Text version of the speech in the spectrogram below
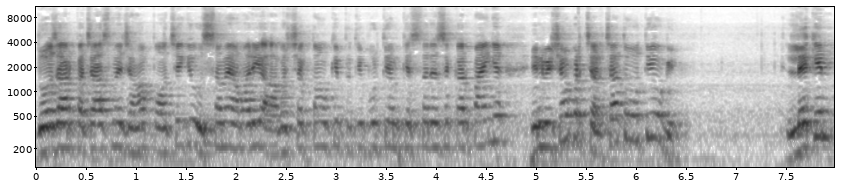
2050 में जहाँ पहुंचेगी, उस समय हमारी आवश्यकताओं की प्रतिपूर्ति हम किस तरह से कर पाएँगे? इन विषयों पर चर्चा तो होती होगी। लेकिन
